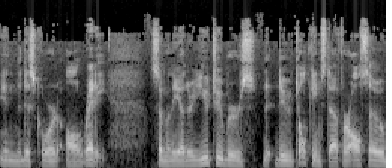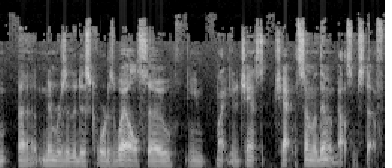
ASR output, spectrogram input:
in the Discord already. Some of the other YouTubers that do Tolkien stuff are also uh, members of the Discord as well, so you might get a chance to chat with some of them about some stuff.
